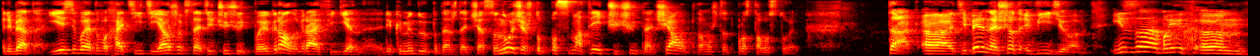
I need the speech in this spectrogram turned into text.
Ребята, если вы этого хотите, я уже, кстати, чуть-чуть поиграл, игра офигенная, рекомендую подождать часа ночи, чтобы посмотреть чуть-чуть начало, потому что это просто того стоит. Так, э, теперь насчет видео. Из-за моих, эм,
